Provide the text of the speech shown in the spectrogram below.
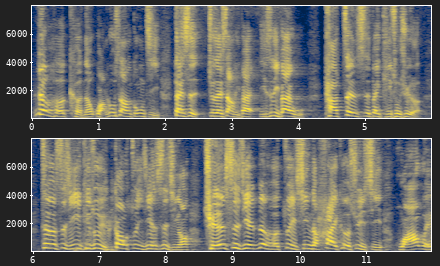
任何可能网络上的攻击。但是就在上礼拜，也是。礼拜五，他正式被踢出去了。这个事情一踢出去，告诉一件事情哦，全世界任何最新的骇客讯息，华为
